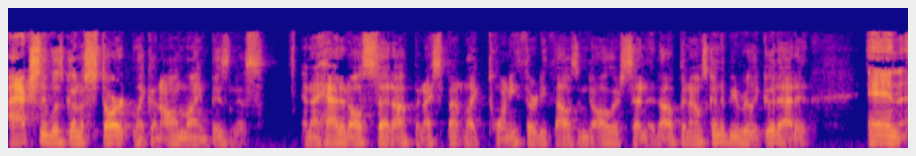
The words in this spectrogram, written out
I actually was going to start like an online business and I had it all set up and I spent like twenty, thirty thousand dollars setting it up and I was going to be really good at it. And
